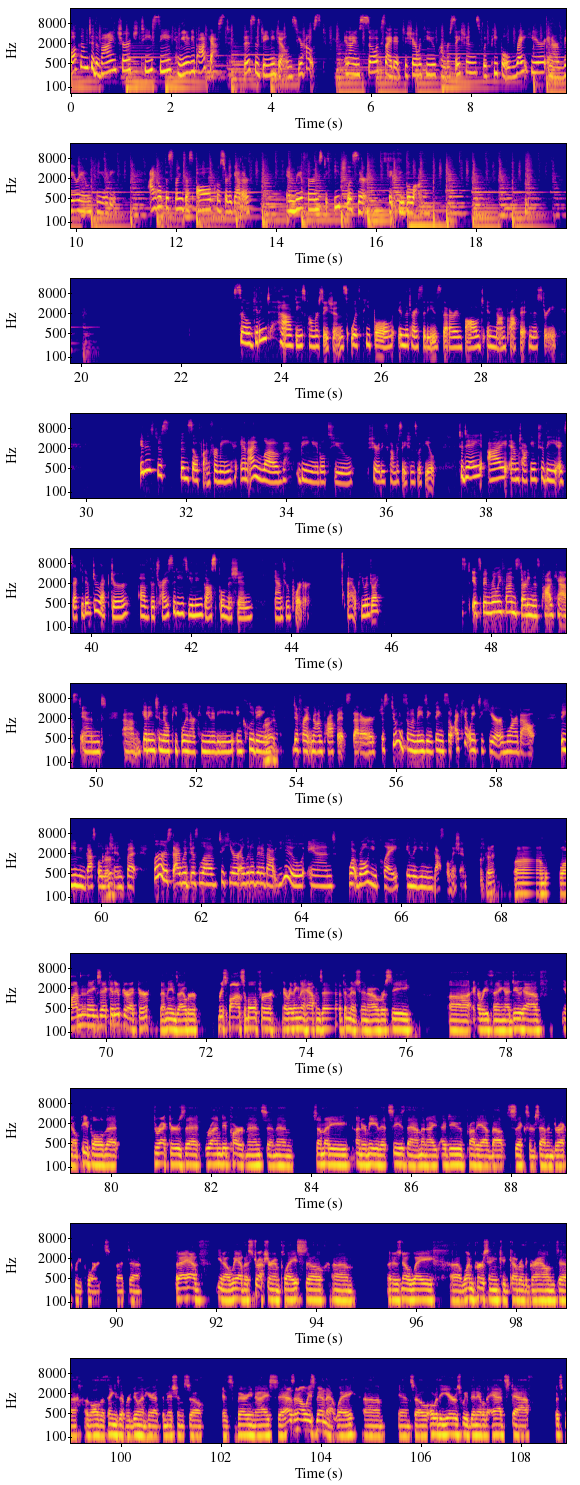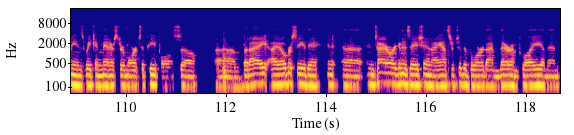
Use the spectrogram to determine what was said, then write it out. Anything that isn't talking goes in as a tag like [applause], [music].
Welcome to the Vine Church TC Community Podcast. This is Jamie Jones, your host, and I am so excited to share with you conversations with people right here in our very own community. I hope this brings us all closer together and reaffirms to each listener that you belong. So, getting to have these conversations with people in the Tri Cities that are involved in nonprofit ministry it has just been so fun for me, and I love being able to share these conversations with you. Today, I am talking to the executive director of the Tri Cities Union Gospel Mission, Andrew Porter. I hope you enjoy. It's been really fun starting this podcast and um, getting to know people in our community, including right. different nonprofits that are just doing some amazing things. So I can't wait to hear more about the Union Gospel Mission. But first, I would just love to hear a little bit about you and what role you play in the Union Gospel Mission. Okay. Um, well, I'm the executive director. That means I over responsible for everything that happens at the mission. I oversee uh, everything. I do have you know people that directors that run departments, and then somebody under me that sees them, and I, I do probably have about six or seven direct reports. But uh, but I have you know we have a structure in place, so um, there's no way uh, one person could cover the ground uh, of all the things that we're doing here at the mission. So it's very nice. It hasn't always been that way, um, and so over the years we've been able to add staff, which means we can minister more to people. So um, but I, I oversee the uh, entire organization. I answer to the board. I'm their employee, and then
